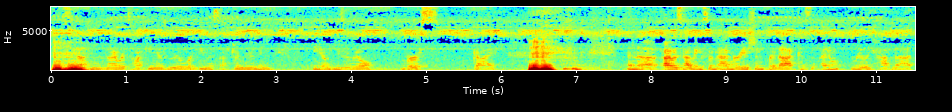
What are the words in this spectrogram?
Mm-hmm. And I were talking as we were working this afternoon, and you know he's a real verse guy, Mm-hmm. and uh, I was having some admiration for that because I don't really have that,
